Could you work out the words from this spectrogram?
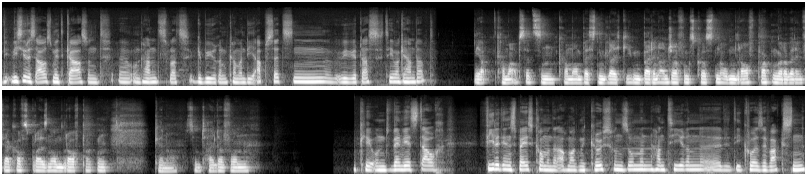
Wie, wie sieht es aus mit Gas- und, äh, und Handelsplatzgebühren? Kann man die absetzen? Wie wird das Thema gehandhabt? Ja, kann man absetzen, kann man am besten gleich bei den Anschaffungskosten oben drauf packen oder bei den Verkaufspreisen oben drauf packen. Genau, so ein Teil davon. Okay, und wenn wir jetzt auch viele, die in den Space kommen, dann auch mal mit größeren Summen hantieren, äh, die Kurse wachsen,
